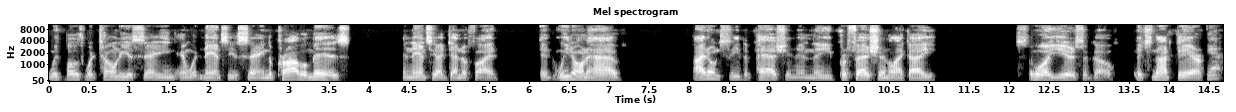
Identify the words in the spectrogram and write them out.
with both what Tony is saying and what Nancy is saying. The problem is, and Nancy identified it, we don't have, I don't see the passion in the profession like I saw years ago. It's not there. Yeah.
